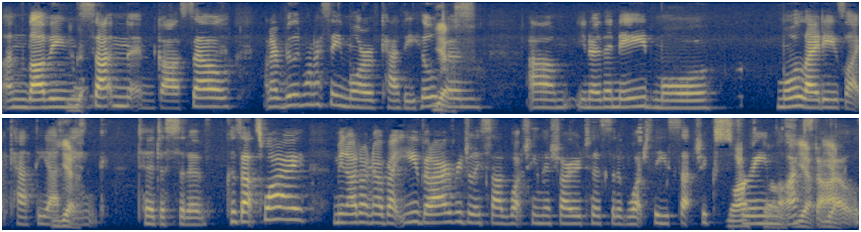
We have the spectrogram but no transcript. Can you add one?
I'm loving Sutton and Garcelle, and I really want to see more of Kathy Hilton. Yes. Um, you know, they need more more ladies like Kathy. I Yes. think to just sort of because that's why. I mean, I don't know about you, but I originally started watching the show to sort of watch these such extreme Lifestyles, yeah, yeah.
